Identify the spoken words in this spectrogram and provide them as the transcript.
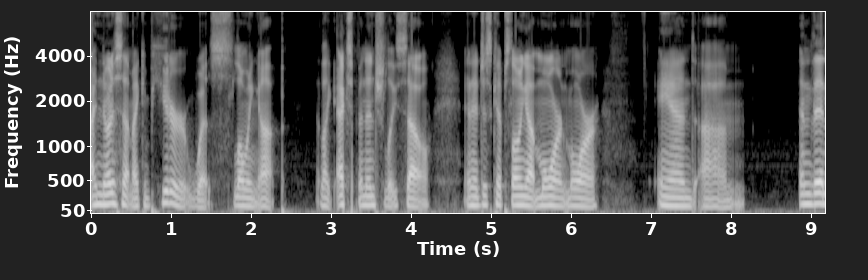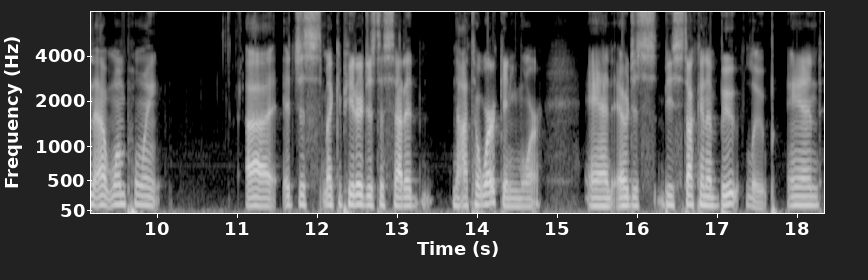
I noticed that my computer was slowing up, like exponentially so, and it just kept slowing up more and more. And um, and then at one point, uh, it just my computer just decided not to work anymore, and it would just be stuck in a boot loop, and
